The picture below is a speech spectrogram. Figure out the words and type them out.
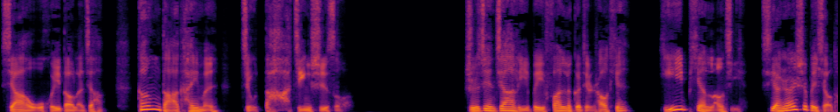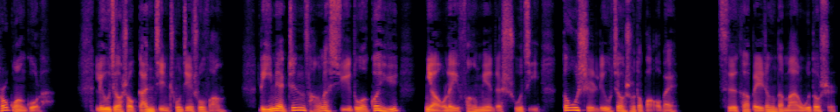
下午回到了家，刚打开门就大惊失色。只见家里被翻了个底朝天，一片狼藉，显然是被小偷光顾了。刘教授赶紧冲进书房，里面珍藏了许多关于鸟类方面的书籍，都是刘教授的宝贝，此刻被扔得满屋都是。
